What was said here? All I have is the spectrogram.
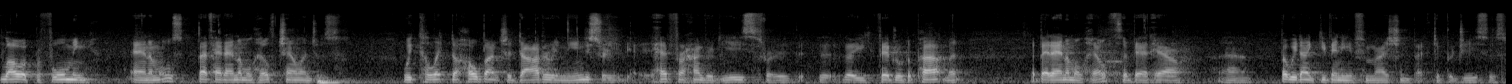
lower performing animals, they've had animal health challenges. We collect a whole bunch of data in the industry, have for 100 years through the, the, the federal department, about animal health, about how uh, but we don't give any information back to producers.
